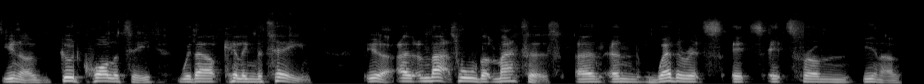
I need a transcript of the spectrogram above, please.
you know good quality without killing the team you know and, that's all that matters and and whether it's it's it's from you know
